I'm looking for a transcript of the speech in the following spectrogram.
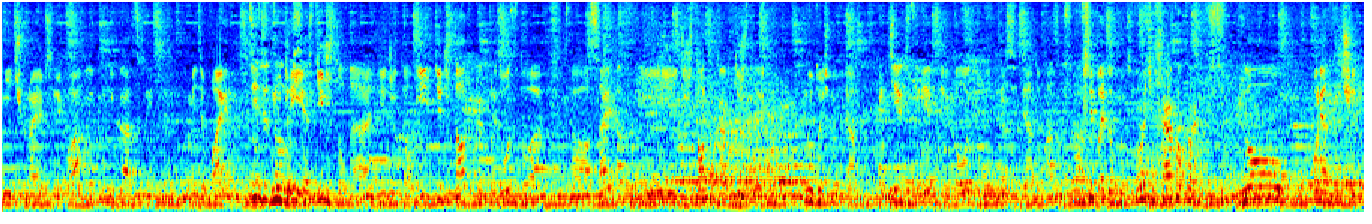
не чураемся рекламы и коммуникаций, медиабайинг, digital, внутри, digital, да, digital, и диджиталка как производство э, сайтов, и диджиталка как digital реклама. Ну, то есть мы прям контекст, директ, директологи внутри сидят у нас. Пошли по этому пути. Очень широко. Ну, по ряду причин.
